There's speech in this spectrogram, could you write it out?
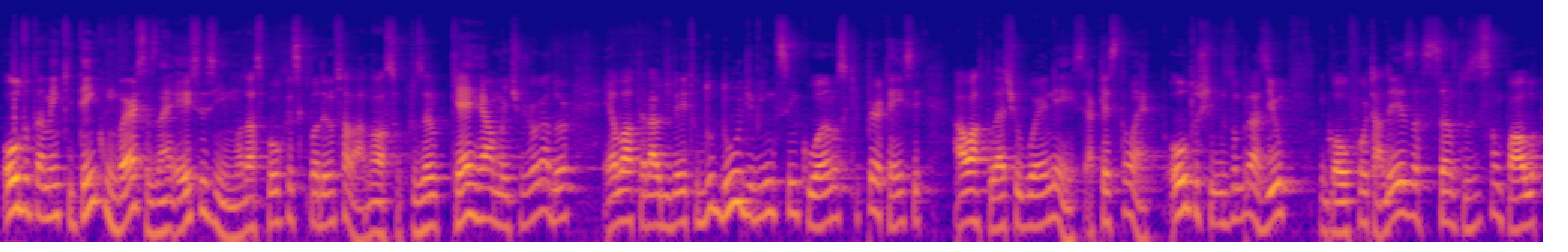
Outro também que tem conversas, né? Esse sim, uma das poucas que podemos falar. Nossa, o Cruzeiro quer realmente o jogador. É o lateral direito Dudu, de 25 anos, que pertence ao Atlético Goianiense. A questão é: outros times no Brasil, igual Fortaleza, Santos e São Paulo,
